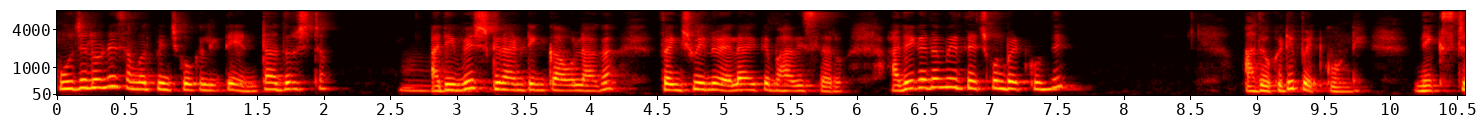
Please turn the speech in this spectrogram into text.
పూజలోనే సమర్పించుకోగలిగితే ఎంత అదృష్టం. అది విష్ గ్రాంటింగ్ కావులాగా ఫెంగ్షుయిలో ఎలా అయితే భావిస్తారో అదే కదా మీరు తెచ్చుకొని పెట్టుకుంది అదొకటి పెట్టుకోండి. నెక్స్ట్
